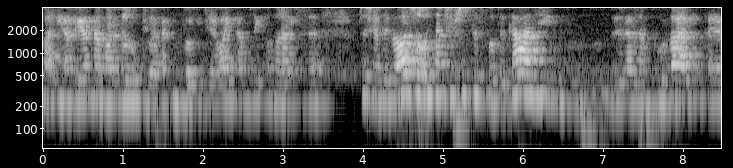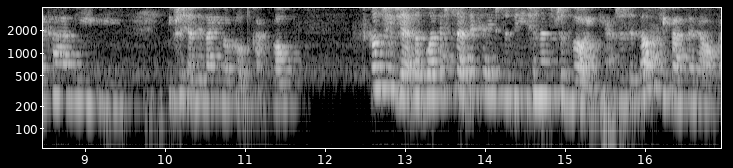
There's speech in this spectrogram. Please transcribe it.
pani Adriana bardzo lubiła, tak mi powiedziała, i tam w tej honoratce przesiadywała, że oni tam się wszyscy spotykali, y, razem pływali kajakami i, i przesiadywali w ogródkach, bo skąd się wzięła? To była też tradycja jeszcze wyniesiona z przedwojnia, że te domki parterowe,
